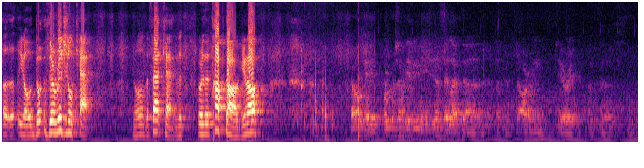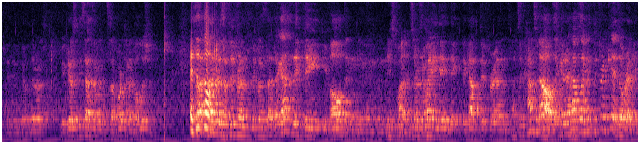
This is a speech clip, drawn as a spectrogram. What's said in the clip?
uh, you know, the, the original cat, you know, the fat cat, the, or the top dog, you know. Oh, okay, one question of you, you you didn't say like the, like the Darwin theory, but, uh, there- there was, because he said that it's support an evolution. It's just That- no. that is a different, different, I guess they, they evolved in, in, in These what? a certain way, they, they, they got different, That's a consequence. no, they're gonna have like a different kids already.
